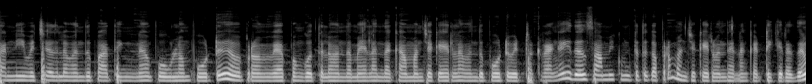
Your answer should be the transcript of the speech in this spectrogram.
தண்ணி வச்சு அதில் வந்து பார்த்திங்கன்னா பூவெலாம் போட்டு அப்புறம் வேப்பங்கொத்தில் அந்த மேலே அந்த க மஞ்சக்கயிறுலாம் வந்து போட்டு விட்டுருக்குறாங்க. இதை சாமி கும்பிட்டதுக்கப்புறம் மஞ்சக்கயிறு வந்து எல்லாம் கட்டிக்கிறது.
